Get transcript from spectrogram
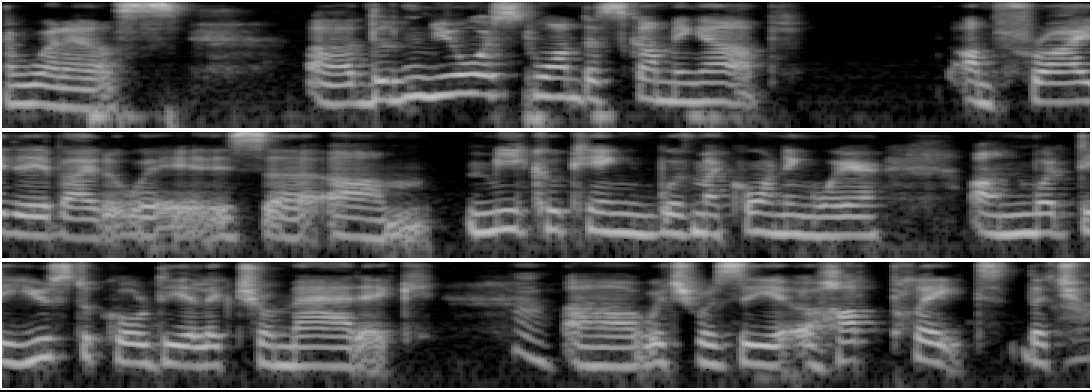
what else? Uh, the newest one that's coming up on Friday, by the way, is uh, um, me cooking with my Corningware on what they used to call the electromatic hmm. uh, which was a, a, hot plate that you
